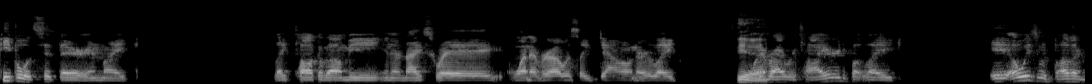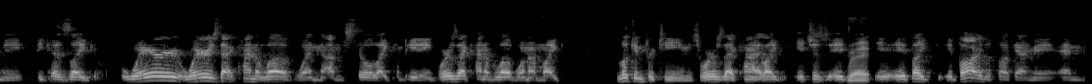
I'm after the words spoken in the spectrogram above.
people would sit there and like like talk about me in a nice way whenever I was like down or like yeah. whenever I retired, but like it always would bother me because like where where is that kind of love when I'm still like competing? Where's that kind of love when I'm like looking for teams? Where's that kind of like it just it right. it, it, like it bothered the fuck out of me and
